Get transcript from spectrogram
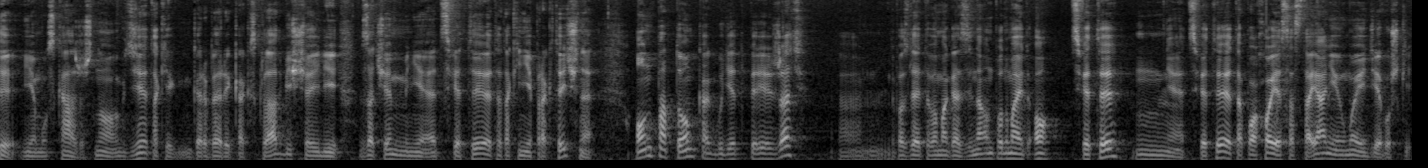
ему скажешь, ну где такие герберы, как с кладбища, или зачем мне цветы, это так и непрактично, он потом, как будет переезжать возле этого магазина, он подумает, о, цветы, нет, цветы это плохое состояние у моей девушки.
